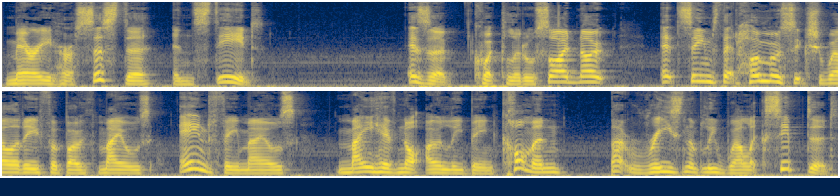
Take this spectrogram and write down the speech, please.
marry her sister instead. As a quick little side note, it seems that homosexuality for both males and females may have not only been common, but reasonably well accepted,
